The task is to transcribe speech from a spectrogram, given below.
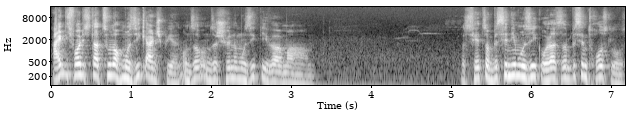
Eigentlich wollte ich dazu noch Musik einspielen, unsere, unsere schöne Musik, die wir immer haben. Das fehlt so ein bisschen die Musik, oder? Das ist ein bisschen trostlos.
